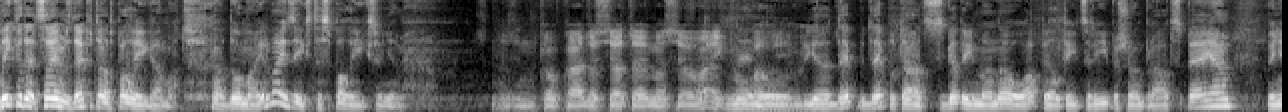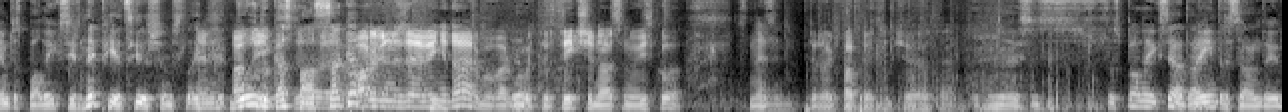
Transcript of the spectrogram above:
likvidēt saimnes deputātu palīgāmatu. Kā domā, ir vajadzīgs tas palīgs viņam? Nezinu, kaut kādos jautājumos jau vajag. Nē, nu, palīgu. ja de, deputāts gadījumā nav apveltīts ar īpašām prāta spējām, viņam tas palīgs ir nepieciešams, lai Nē, nu, būtu kas pasaka. Organizē viņa darbu, varbūt tur tikšanās un visu ko. Es nezinu, tur vajag papētīt šo jautājumu. Nē, es- Tas palīgs, jā, tā interesanti ir.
